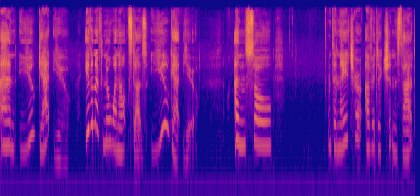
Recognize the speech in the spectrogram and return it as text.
and you get you. Even if no one else does, you get you. And so the nature of addiction is that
